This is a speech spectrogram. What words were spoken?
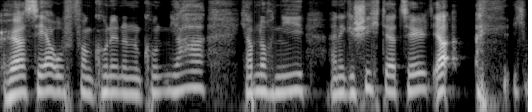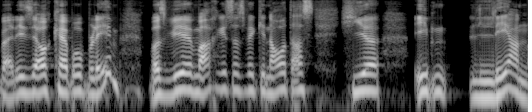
höre sehr oft von Kundinnen und Kunden, ja, ich habe noch nie eine Geschichte erzählt. Ja, ich meine, ist ja auch kein Problem. Was wir machen, ist, dass wir genau das hier eben lernen.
